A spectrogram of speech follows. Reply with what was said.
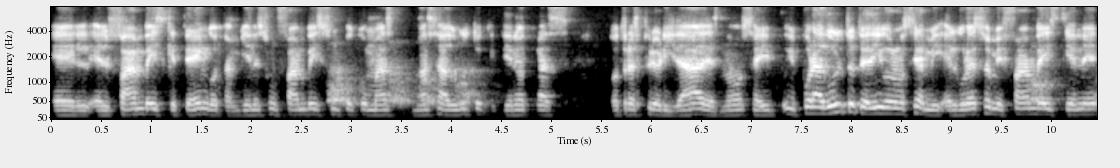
el, el fanbase que tengo también es un fanbase un poco más, más adulto que tiene otras, otras prioridades, ¿no? O sea, y, por adulto te digo, no sé, el grueso de mi fanbase tiene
